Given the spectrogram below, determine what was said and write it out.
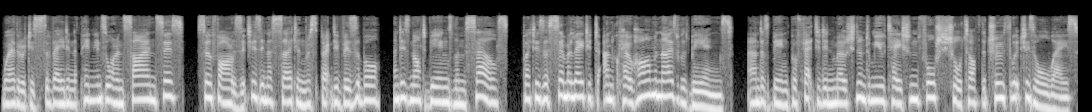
whether it is surveyed in opinions or in sciences, so far as it is in a certain respect divisible, and is not beings themselves, but is assimilated to and co-harmonized with beings, and as being perfected in motion and mutation falls short of the truth which is always.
